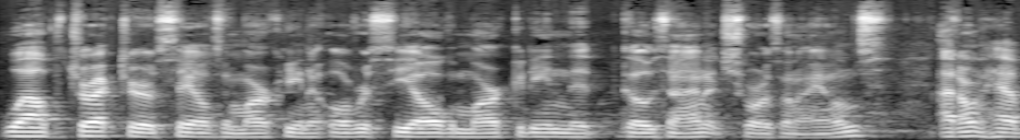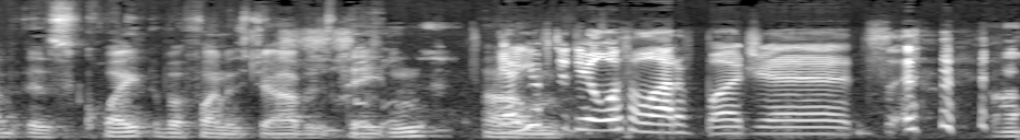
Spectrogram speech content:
Well, the director of sales and marketing, I oversee all the marketing that goes on at Shores and Islands. I don't have as quite of a fun as job as Dayton's. Um, yeah, you have um, to deal with a lot of budgets. I,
